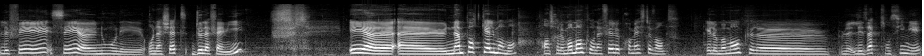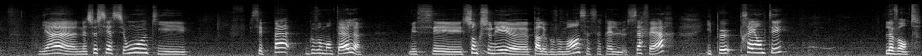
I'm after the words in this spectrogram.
le fait, c'est, nous, on, est, on achète de la famille. Et à n'importe quel moment, entre le moment qu'on a fait le promesse de vente et le moment que les actes sont signés, il y a une association qui est, c'est pas gouvernemental, mais c'est sanctionné euh, par le gouvernement. Ça s'appelle le SAFER. Il peut préempter la vente.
